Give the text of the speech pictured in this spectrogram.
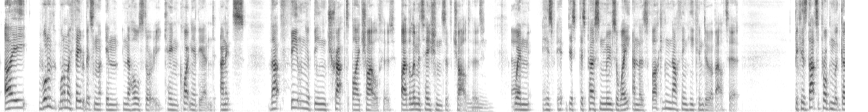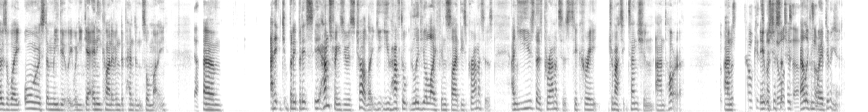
I one of one of my favorite bits in the, in in the whole story came quite near the end, and it's that feeling of being trapped by childhood, by the limitations of childhood, Mm. Yeah. when his hi- this this person moves away and there's fucking nothing he can do about it. Because that's a problem that goes away almost immediately when you get any kind of independence or money. Yeah. Um, and it, but it, but it's it hamstrings you as a child. Like you, you have to live your life inside these parameters, and you use those parameters to create dramatic tension and horror. And was It was just daughter. such an elegant way of doing it.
